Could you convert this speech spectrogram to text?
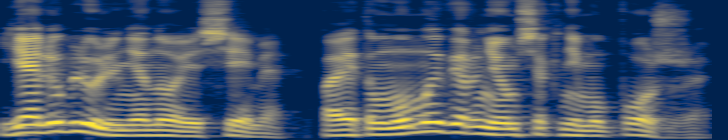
Я люблю льняное семя, поэтому мы вернемся к нему позже.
